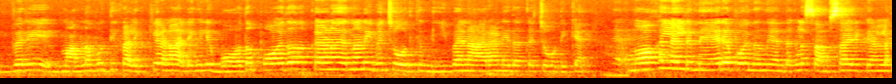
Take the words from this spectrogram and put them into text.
ഇവർ മന്ദബുദ്ധി കളിക്കുകയാണോ? അല്ലെങ്കിൽ ബോധം പോയതൊക്കെയാണോ എന്നാണ് ഇവൻ ചോദിക്കുന്നത്. ഇവൻ ആരാണ് ഇതൊക്കെ ചോദിക്കാൻ? മോഹൻലാലിന്റെ നേരെ പോയി നിന്ന് എന്തെങ്കിലും സംസാരിക്കാനുള്ള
